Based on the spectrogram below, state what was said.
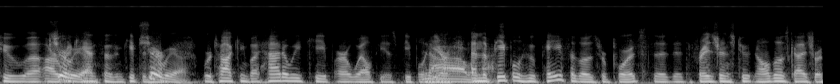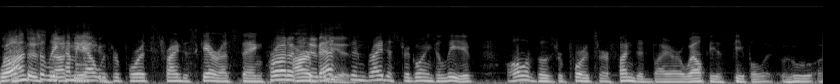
to uh, our Sure Rick we are. Hansons and keep them Sure here? we are. We're talking about how do we keep our wealthiest people No, here? we're And the not. people who pay for those reports, the, the, the Fraser Institute and all those guys, are Wealth constantly coming out with reports trying to scare us saying our best is. and brightest are going to leave. All of those reports are funded by our wealthiest people who uh,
